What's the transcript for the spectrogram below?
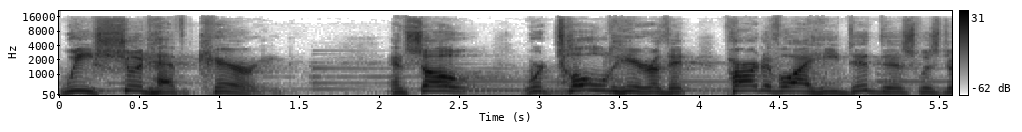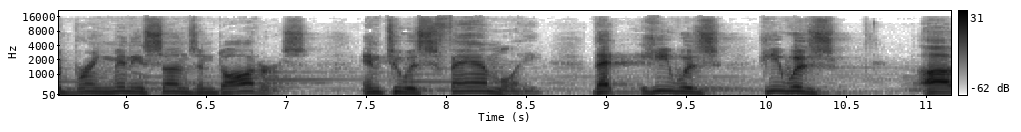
we should have carried. And so we're told here that part of why he did this was to bring many sons and daughters into his family, that he was, he was uh,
